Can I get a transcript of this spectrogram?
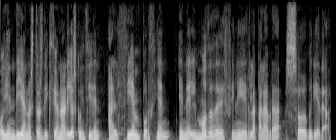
Hoy en día nuestros diccionarios coinciden al 100% en el modo de definir la palabra sobriedad,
